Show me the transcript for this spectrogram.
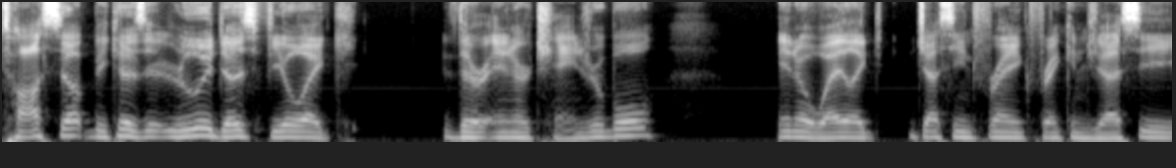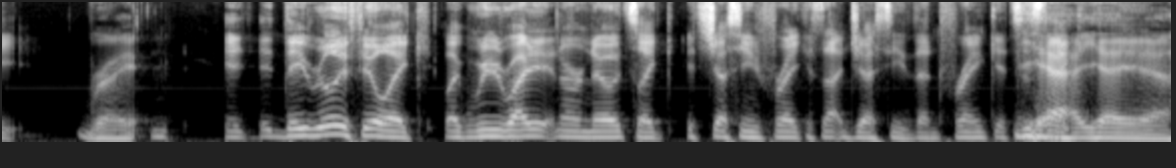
toss up because it really does feel like they're interchangeable in a way. Like Jesse and Frank, Frank and Jesse, right? It, it, they really feel like like we write it in our notes like it's Jesse and Frank. It's not Jesse then Frank. It's yeah, like, yeah, yeah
